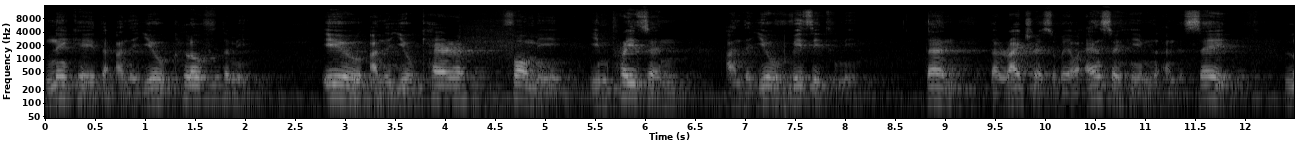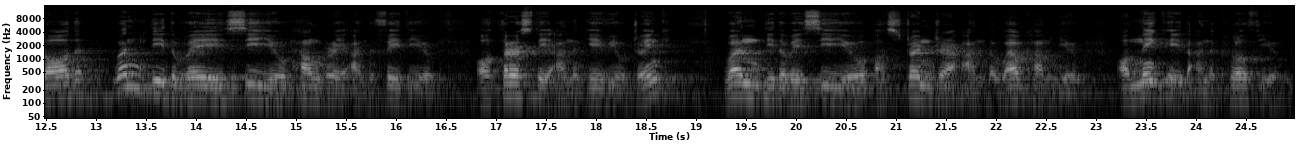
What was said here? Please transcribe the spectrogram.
Naked, and you clothed me. Ill, and you cared for me. In prison, and you visited me. Then the righteous will answer him and say, Lord, when did we see you hungry and feed you, or thirsty and give you drink? When did we see you a stranger and welcome you, or naked and clothe you?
